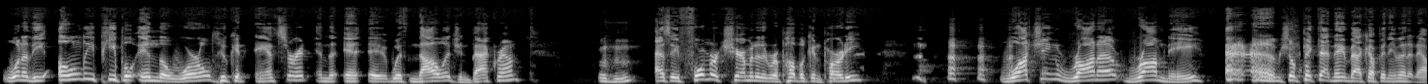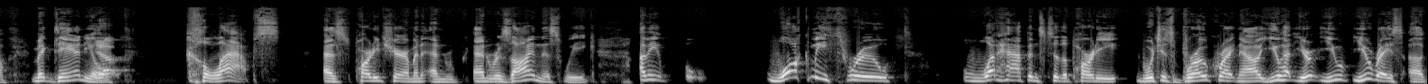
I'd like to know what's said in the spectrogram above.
one of the only people in the world who can answer it in the with knowledge and background. Mm-hmm. As a former chairman of the Republican Party, watching Ronna Romney, she'll pick that name back up any minute now, McDaniel yep. collapse as party chairman and and resign this week. I mean, walk me through what happens to the party, which is broke right now? You had you you you raise a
